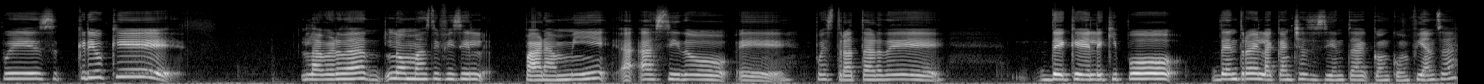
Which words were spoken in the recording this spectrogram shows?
Pues creo que la verdad lo más difícil para mí ha, sido eh, pues tratar de, de que el equipo dentro de la cancha se sienta con confianza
